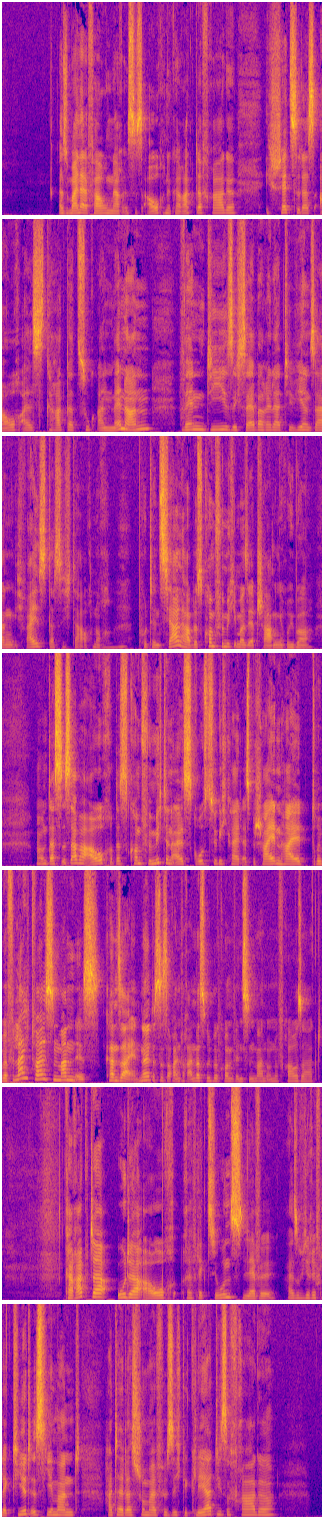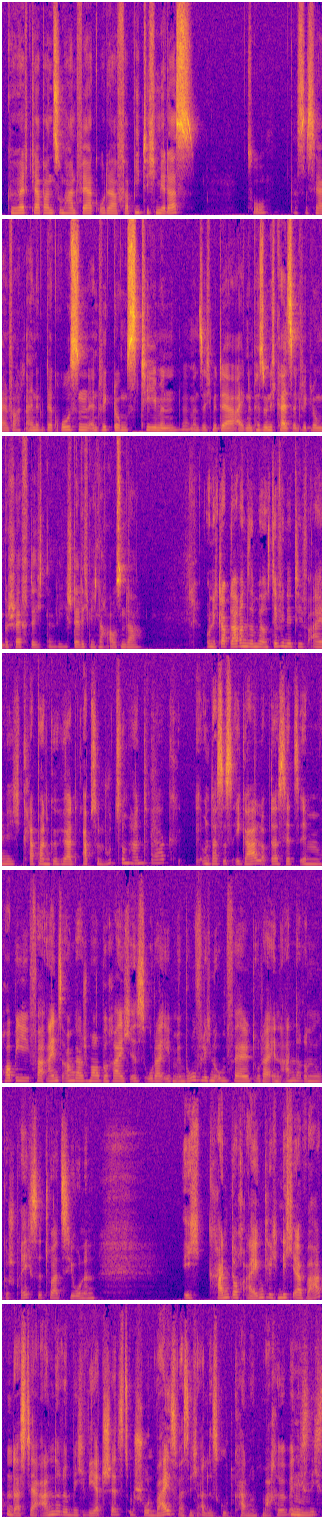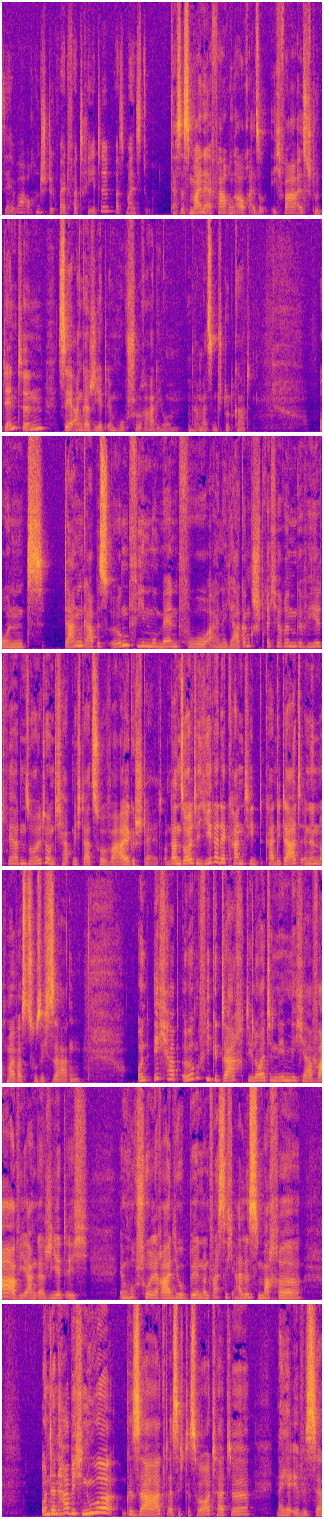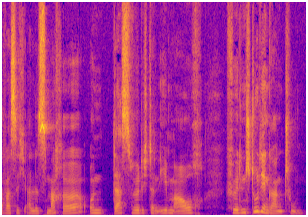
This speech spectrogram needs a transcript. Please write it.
Also meiner Erfahrung nach ist es auch eine Charakterfrage. Ich schätze das auch als Charakterzug an Männern, wenn die sich selber relativieren und sagen, ich weiß, dass ich da auch noch mhm. Potenzial habe. Das kommt für mich immer sehr charming rüber. Und das ist aber auch, das kommt für mich dann als Großzügigkeit, als Bescheidenheit drüber. Vielleicht, weil es ein Mann ist. Kann sein, ne? dass es auch einfach anders rüberkommt, wenn es ein Mann und eine Frau sagt. Charakter oder auch Reflexionslevel. Also wie reflektiert ist jemand? Hat er das schon mal für sich geklärt, diese Frage? Gehört Klappern zum Handwerk oder verbiete ich mir das? So, das ist ja einfach eine der großen Entwicklungsthemen, wenn man sich mit der eigenen Persönlichkeitsentwicklung beschäftigt. Ne? Wie stelle ich mich nach außen dar? Und ich glaube, darin sind wir uns definitiv einig. Klappern gehört absolut zum Handwerk. Und das ist egal, ob das jetzt im Hobby-, Vereinsengagement-Bereich ist oder eben im beruflichen Umfeld oder in anderen Gesprächssituationen ich kann doch eigentlich nicht erwarten, dass der andere mich wertschätzt und schon weiß, was ich alles gut kann und mache, wenn hm. ich es nicht selber auch ein Stück weit vertrete. Was meinst du? Das ist meine Erfahrung auch. Also ich war als Studentin sehr engagiert im Hochschulradio, mhm. damals in Stuttgart. Und dann gab es irgendwie einen Moment, wo eine Jahrgangssprecherin gewählt werden sollte und ich habe mich da zur Wahl gestellt. Und dann sollte jeder der Kandidatinnen noch mal was zu sich sagen. Und ich habe irgendwie gedacht, die Leute nehmen mich ja wahr, wie engagiert ich im Hochschulradio bin und was ich mhm. alles mache. Und dann habe ich nur gesagt, als ich das Wort hatte, naja, ihr wisst ja, was ich alles mache. Und das würde ich dann eben auch für den Studiengang tun.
